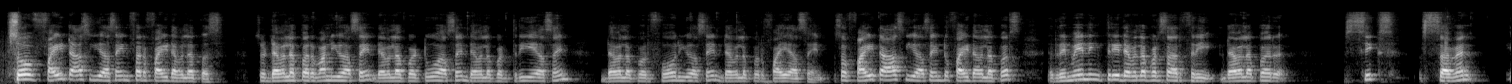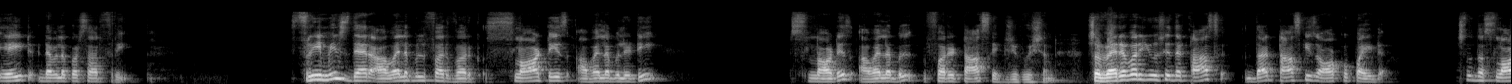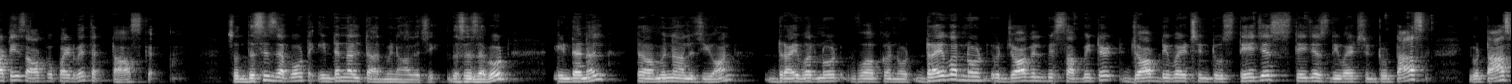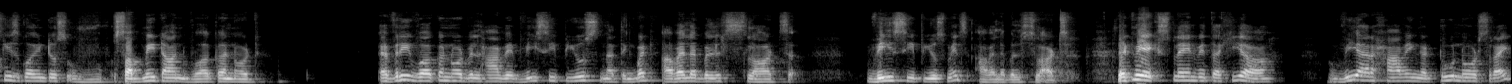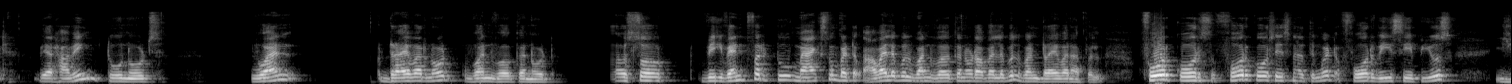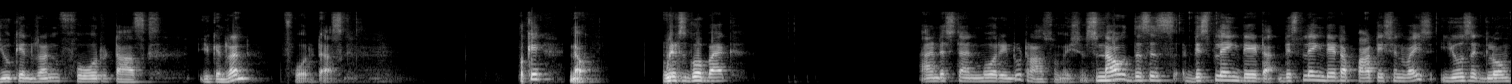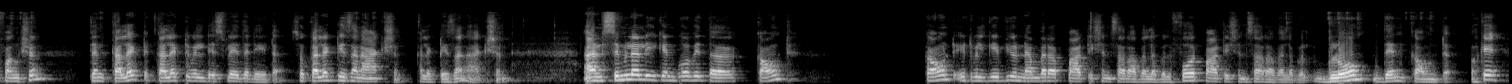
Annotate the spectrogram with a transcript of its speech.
So five tasks you assign for five developers. So developer one you assign, developer two assign, developer three assign, developer four you assign, developer five assign. So five tasks you assign to five developers. Remaining three developers are free. Developer six, seven, eight developers are free. Free means they are available for work. Slot is availability. Slot is available for a task execution. So wherever you see the task, that task is occupied. So the slot is occupied with a task. So this is about internal terminology. This is about internal terminology on driver node, worker node. Driver node, your job will be submitted. Job divides into stages. Stages divides into task your task is going to submit on worker node. Every worker node will have a vCPUs, nothing but available slots. vCPUs means available slots. Let me explain with a here. We are having a two nodes, right? We are having two nodes. One driver node, one worker node. Uh, so we went for two maximum, but available one worker node available, one driver apple. Four cores, four cores is nothing but four vCPUs. You can run four tasks. You can run four tasks. Okay, now let's go back understand more into transformation. So now this is displaying data, displaying data partition wise, use a GLOM function, then collect, collect will display the data. So collect is an action, collect is an action. And similarly, you can go with a count. Count, it will give you number of partitions are available. Four partitions are available. GLOM, then count. Okay.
